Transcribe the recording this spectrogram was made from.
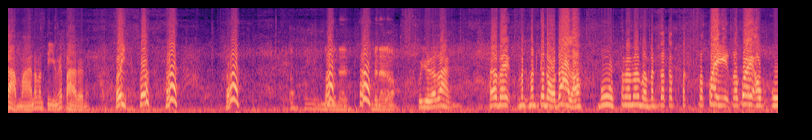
ดาบไม้นะมันตีไม่ตายเลยเนี่ย เฮ้ย เฮ้ย เฮ้ย เฮ้ยเอ้ามันไปไหนมันไปไหนแล้ว กูอยู่ด้านล่างเฮ้ยไปมันมันกระโดดได้เหรอ บูทำไมมันเหมือนมันตะกะตะตะไกวตะไกวเอากู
